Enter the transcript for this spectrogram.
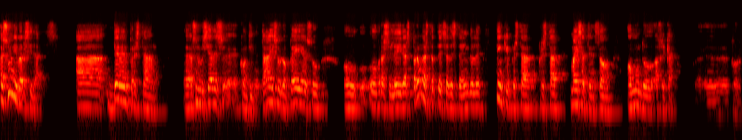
as universidades ah, deben prestar eh, as universidades eh, continentais, europeas ou, ou, ou brasileiras para unha estrategia desta índole ten que prestar, prestar máis atención ao mundo africano eh, por,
